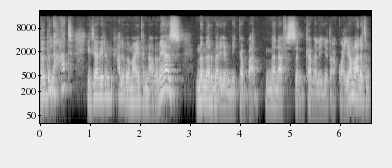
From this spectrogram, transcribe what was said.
በብልሃት የእግዚአብሔርን ቃል በማየትና በመያዝ መመርመር የሚገባን መናፍስን ከመለየት አኳያ ማለት ነው።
